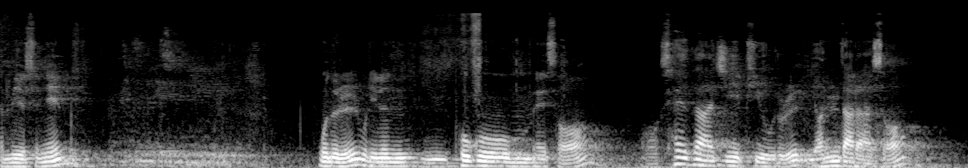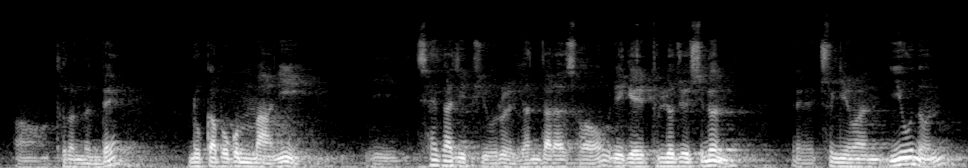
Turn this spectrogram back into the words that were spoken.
찬미 예수님, 오늘 우리는 복음에서 어, 세 가지 비유를 연달아서 어, 들었는데 루카복음만이 이 세 가지 비유를 연달아서 우리에게 들려주시는 중요한 이유는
